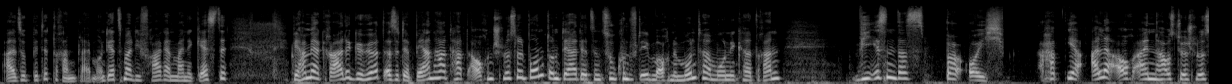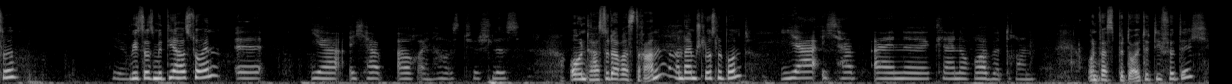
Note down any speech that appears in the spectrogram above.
Also bitte dranbleiben. Und jetzt mal die Frage an meine Gäste. Wir haben ja gerade gehört, also der Bernhard hat auch einen Schlüsselbund und der hat jetzt in Zukunft eben auch eine Mundharmonika dran. Wie ist denn das bei euch? Habt ihr alle auch einen Haustürschlüssel? Ja. Wie ist das mit dir? Hast du einen? Äh, ja, ich habe auch einen Haustürschlüssel. Und hast du da was dran an deinem Schlüsselbund? Ja, ich habe eine kleine Robbe dran. Und was bedeutet die für dich?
